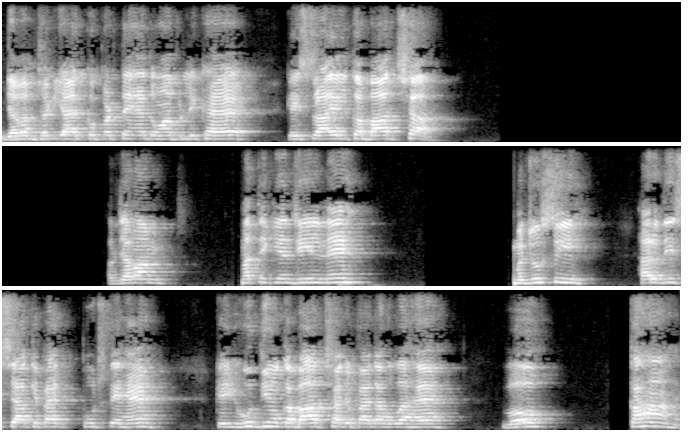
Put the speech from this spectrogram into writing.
जब हम छठी आयत को पढ़ते हैं तो वहाँ पर लिखा है कि इसराइल का बादशाह, और जब हम मत्ती की अंजील में मजूसी हर हदीस से आके पूछते हैं कि यहूदियों का बादशाह जो पैदा हुआ है, वो कहाँ है?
